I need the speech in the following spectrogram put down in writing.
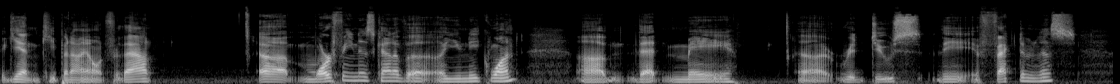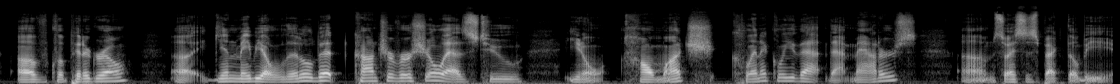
again, keep an eye out for that. Uh, morphine is kind of a, a unique one um, that may uh, reduce the effectiveness of clopidogrel. Uh, again, maybe a little bit controversial as to you know how much clinically that that matters. Um, so I suspect there'll be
